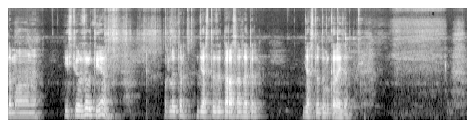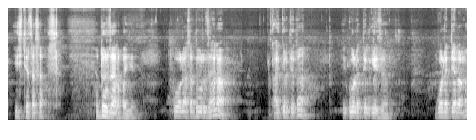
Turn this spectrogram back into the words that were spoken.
दमान इस्तीवर जळती हां. म्हटलं तर जास्त जर त्रास असला तर जास्त दूर करायचा. इष्ट्याचा असा दूर झाला पाहिजे. थोडासा दूर झाला काय करते ना हे गोडं तेल घ्यायचं. गोड्या तेलानं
